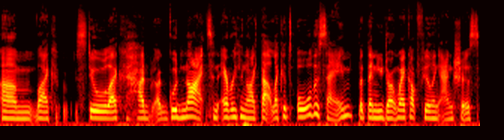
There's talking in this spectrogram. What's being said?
um like still like had uh, good nights and everything like that. Like it's all the same but then you don't wake up feeling anxious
